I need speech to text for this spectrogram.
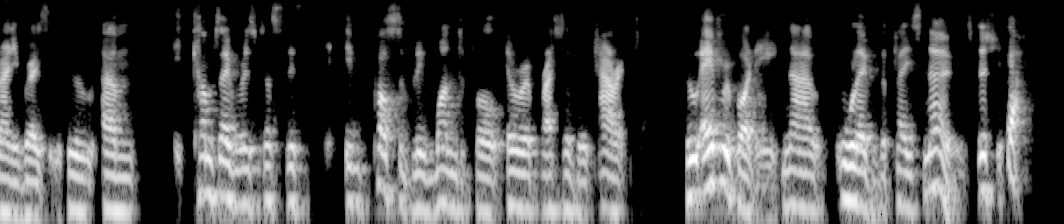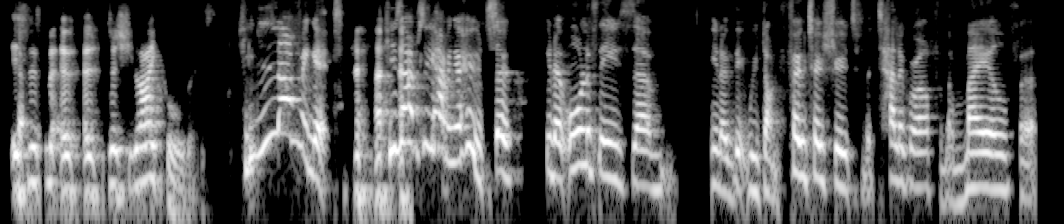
granny rosie who um, it comes over as just this impossibly wonderful irrepressible character who everybody now all over the place knows. Does she yeah. is yeah. this uh, uh, does she like all this? She's loving it. She's absolutely having a hoot. So you know, all of these, um, you know, we've done photo shoots for the Telegraph, for the Mail, for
